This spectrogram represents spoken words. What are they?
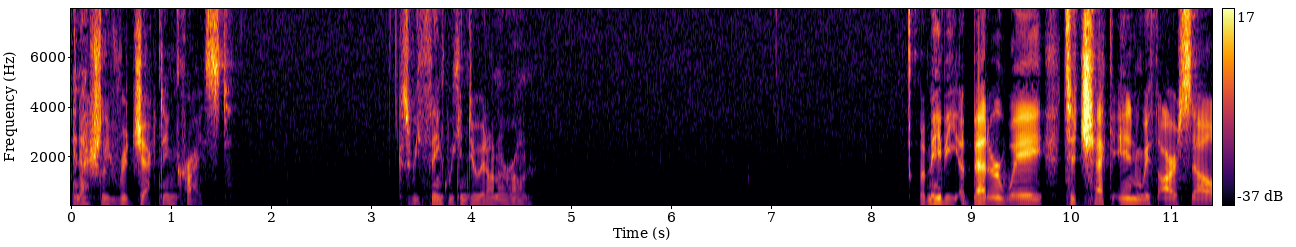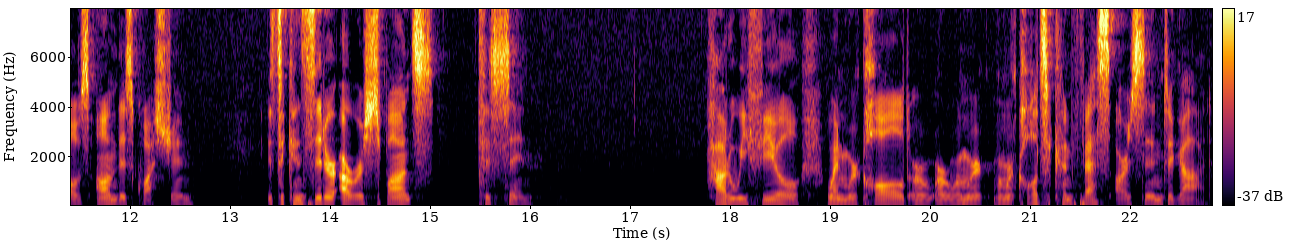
and actually rejecting Christ because we think we can do it on our own. But maybe a better way to check in with ourselves on this question is to consider our response to sin. How do we feel when we're called or, or when, we're, when we're called to confess our sin to God?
